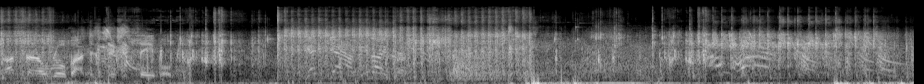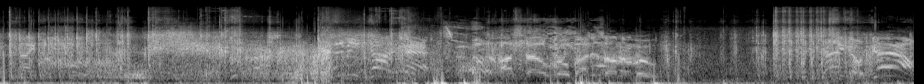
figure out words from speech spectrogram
Hostile robot is disabled. Get down, sniper. Sniper. Enemy contact! Hostile robot is on the move. Tango down!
